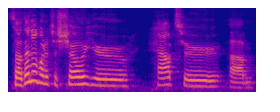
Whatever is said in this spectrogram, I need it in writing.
so then I wanted to show you how to um,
